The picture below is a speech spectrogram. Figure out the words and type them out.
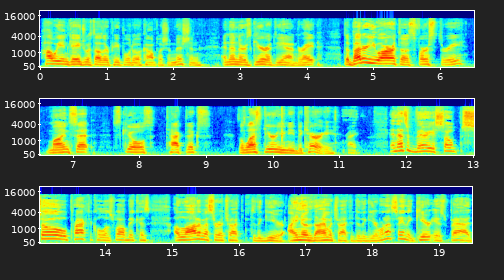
how we engage with other people to accomplish a mission. And then there's gear at the end, right? The better you are at those first three mindset, skills, tactics the less gear you need to carry. Right. And that's very so so practical as well because a lot of us are attracted to the gear. I know that I'm attracted to the gear. We're not saying that gear is bad,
